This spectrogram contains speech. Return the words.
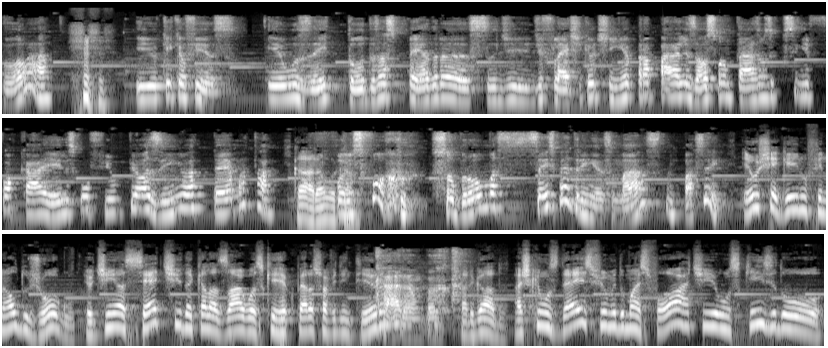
Vou lá. e o que que eu fiz? Eu usei todas as pedras de, de flash que eu tinha pra paralisar os fantasmas e conseguir focar eles com o filme piorzinho até matar. Caramba, Foi um cara. sufoco. Sobrou umas seis pedrinhas, mas passei. Eu cheguei no final do jogo, eu tinha sete daquelas águas que recuperam a sua vida inteira, Caramba. tá ligado? Acho que uns 10 filmes do mais forte, uns 15 do.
